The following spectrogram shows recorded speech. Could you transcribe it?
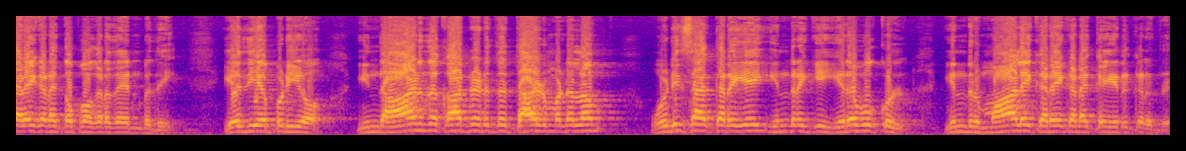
கரை கடக்க போகிறது என்பதை. எது எப்படியோ இந்த ஆழ்ந்த காற்றழுத்த தாழ்மண்டலம் ஒடிசா கரையை இன்றைக்கு இரவுக்குள் இன்று மாலை கரை கடக்க இருக்கிறது.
